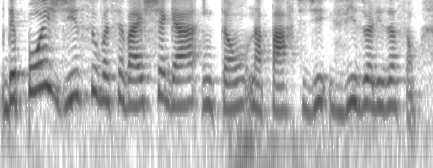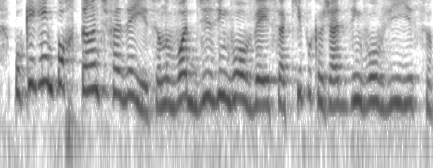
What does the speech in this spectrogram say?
depois disso, você vai chegar então na parte de visualização. Por que, que, é importante fazer isso? Eu não vou desenvolver isso aqui, porque eu já desenvolvi isso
